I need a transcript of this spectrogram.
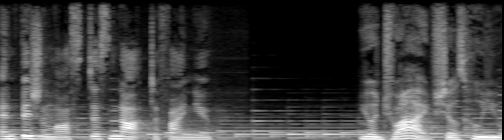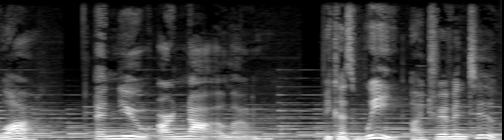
And vision loss does not define you. Your drive shows who you are. And you are not alone. Because we are driven too.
